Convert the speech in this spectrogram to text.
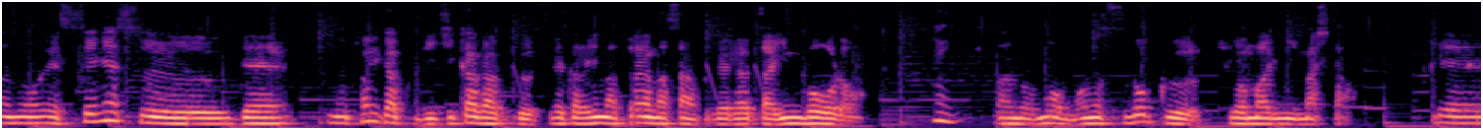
あの SNS でもうとにかく疑似科学、それから今、富山さんが触れられた陰謀論、はい。あのもうものすごく広まりました。で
